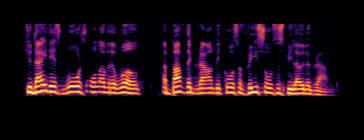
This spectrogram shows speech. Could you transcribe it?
Today, there's wars all over the world above the ground because of resources below the ground.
